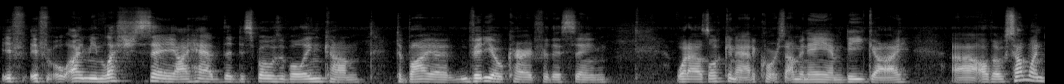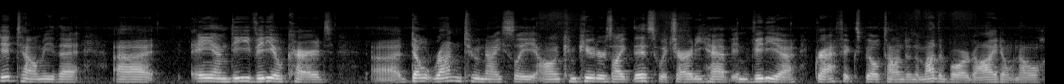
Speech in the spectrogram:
if if I mean let's say I had the disposable income to buy a video card for this thing. What I was looking at of course I'm an AMD guy although someone did tell me that AMD video cards uh, don't run too nicely on computers like this, which already have NVIDIA graphics built onto the motherboard. Well, I don't know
